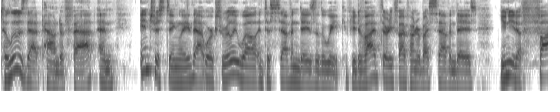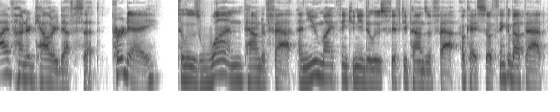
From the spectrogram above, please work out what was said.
to lose that pound of fat. And interestingly, that works really well into seven days of the week. If you divide 3,500 by seven days, you need a 500 calorie deficit per day to lose one pound of fat, and you might think you need to lose 50 pounds of fat. Okay, so think about that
